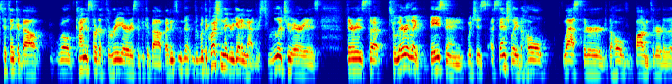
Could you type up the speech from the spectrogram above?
to think about. Well, kind of sort of three areas to think about. But the, with the question that you're getting at, there's really two areas. There is the Tulare Lake Basin, which is essentially the whole last third, the whole bottom third of the,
